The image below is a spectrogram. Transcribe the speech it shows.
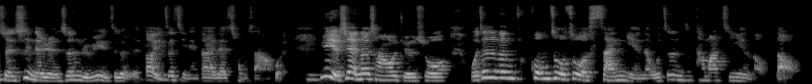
审视你的人生，review 你这个人到底这几年到底在冲啥会？嗯，因为有些人都常常会觉得说，我在这份工作做了三年了，我真的是他妈经验老道。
